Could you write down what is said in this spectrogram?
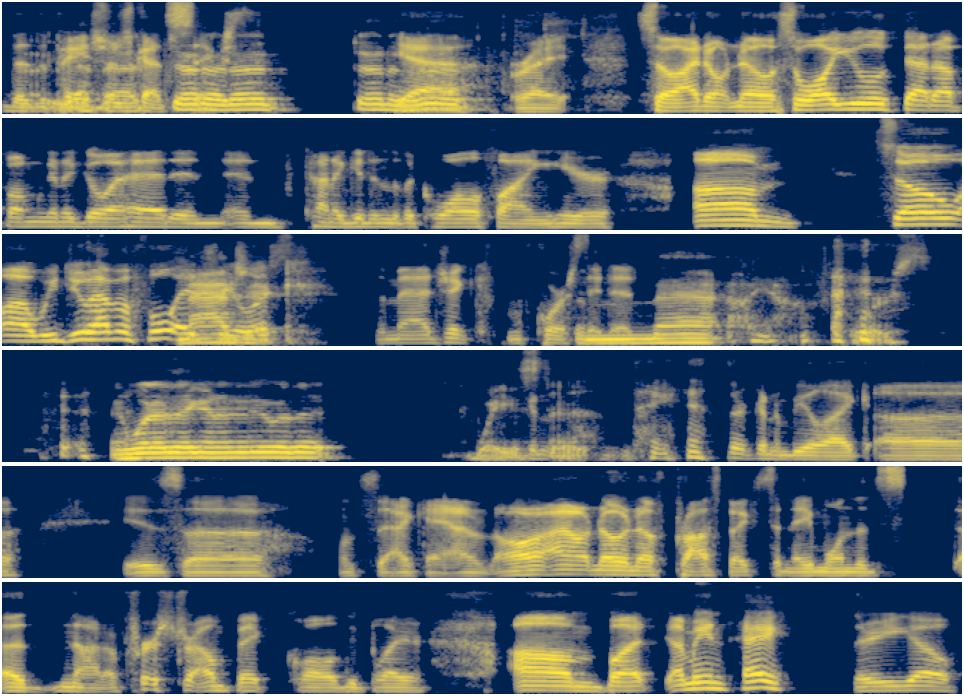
that Oh, the you Pacers that. got da-da-da. Yeah, right. So I don't know. So while you look that up, I'm gonna go ahead and and kind of get into the qualifying here. Um, so uh, we do have a full entry list. The Magic, of course, The they did. Ma- oh, yeah, of course. and what are they going to do with it? They're Waste it. gonna, they're gonna be like, uh, is uh, let's say I can't. I don't know. I don't know enough prospects to name one that's uh, not a first round pick quality player. Um, but I mean, hey, there you go.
